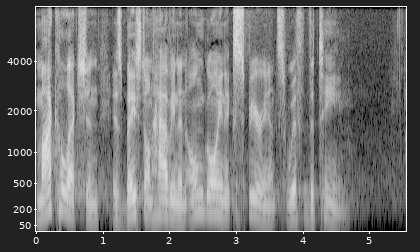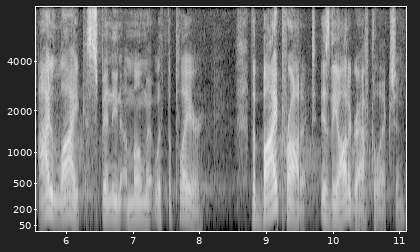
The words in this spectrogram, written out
My collection is based on having an ongoing experience with the team. I like spending a moment with the player. The byproduct is the autograph collection.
